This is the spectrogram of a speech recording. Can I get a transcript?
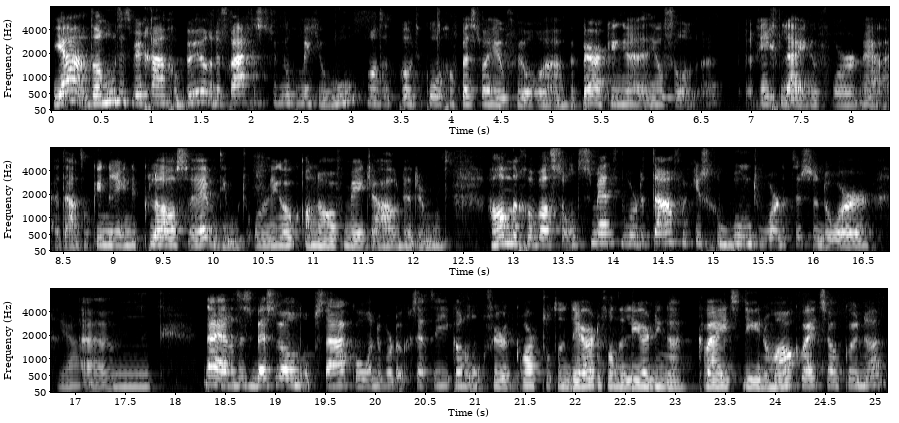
ja, dan moet het weer gaan gebeuren. De vraag is natuurlijk nog een beetje hoe. Want het protocol gaf best wel heel veel beperkingen. Heel veel richtlijnen voor nou ja, het aantal kinderen in de klas. Hè, want die moeten onderling ook anderhalve meter houden. Er moet handen gewassen, ontsmet worden. Tafeltjes geboend worden tussendoor. Ja. Ehm, nou ja, dat is best wel een obstakel. En er wordt ook gezegd dat je kan ongeveer een kwart tot een derde van de leerlingen kwijt die je normaal kwijt zou kunnen.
